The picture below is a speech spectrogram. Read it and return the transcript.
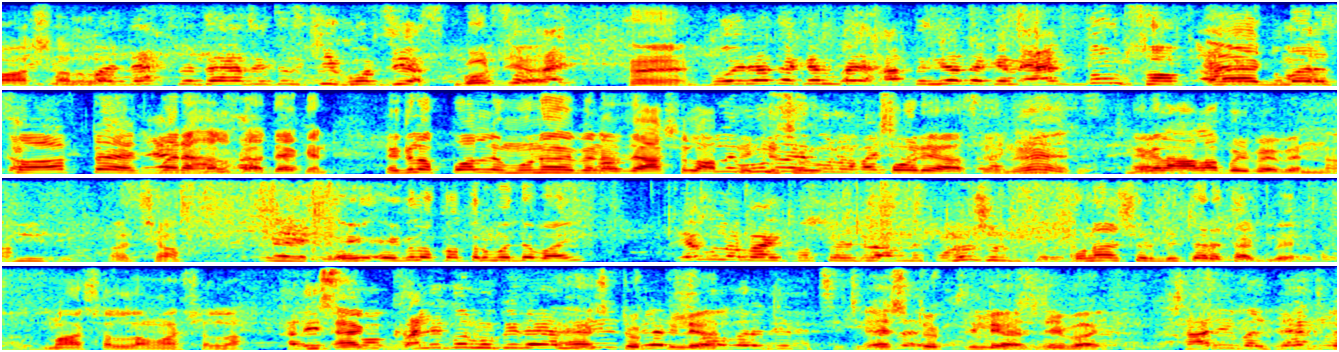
মাশাল্লাহ। ভাই দেখতে দেখা যাইতেছে কি গর্জিয়াস গর্জিয়াস হ্যাঁ। দইরা দেখেন ভাই হাতে নিয়ে দেখেন একদম সফট একবারে সফট একবারে হালকা দেখেন। এগুলো পড়লে মনে হবে না যে আসলে আপনি কিছু পরে আছেন হ্যাঁ? এগুলো আলাপই পাবেন না। আচ্ছা। এই এগুলো কতর মধ্যে ভাই? এগুলো ভাই কত এগুলো আপনি পনেরোশোর ভিতরে থাকবে। পনেরোশোর ভিতরে থাকবে। মাশাল্লাহ মাশাল্লাহ। খালি স্টক খালি করব বিদায় আমি স্টক ক্লিয়ার স্টক জি ভাই। শাড়ি দেখলে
